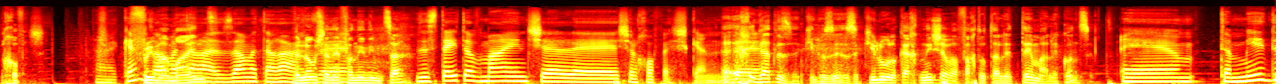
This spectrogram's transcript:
בחופש. אה, כן, זו המטרה. זו המטרה. ולא משנה איפה אני נמצא. זה state of mind של, אה, של חופש, כן. איך זה- הגעת לזה? כאילו, זה זה כאילו לקחת נישה והפכת אותה לתמה, לקונספט. אמ, תמיד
